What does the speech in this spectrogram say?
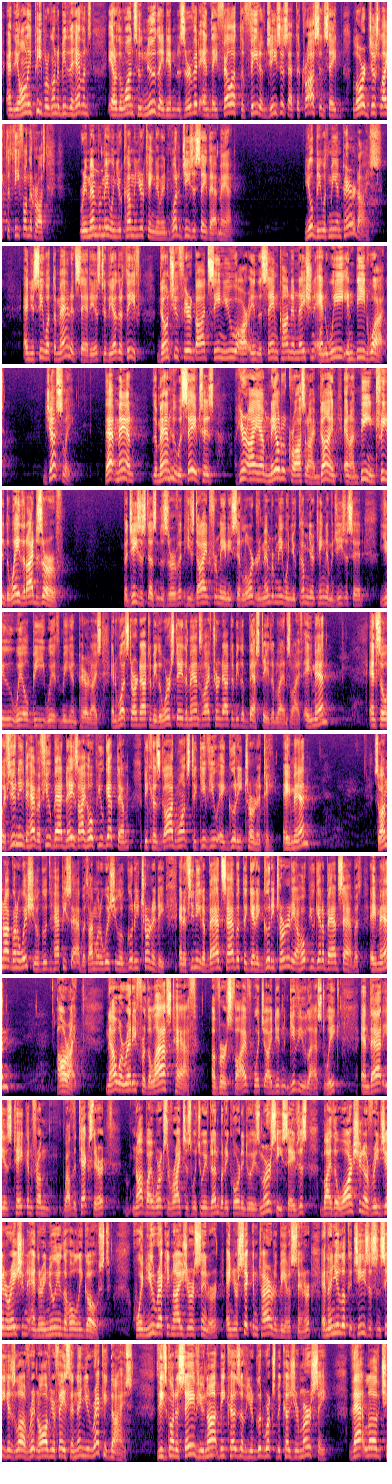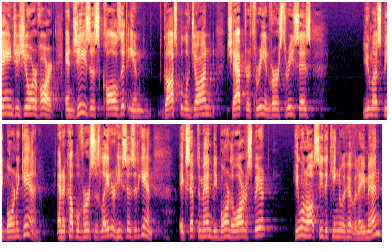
And the only people who are going to be the heavens are the ones who knew they didn't deserve it and they fell at the feet of Jesus at the cross and say, Lord, just like the thief on the cross, remember me when you come in your kingdom. And what did Jesus say that man? You'll be with me in paradise. And you see what the man had said is to the other thief, Don't you fear God, seeing you are in the same condemnation, and we indeed what? Justly. That man, the man who was saved, says, Here I am nailed to a cross, and I'm dying, and I'm being treated the way that I deserve. But Jesus doesn't deserve it. He's died for me. And he said, Lord, remember me when you come in your kingdom. And Jesus said, You will be with me in paradise. And what started out to be the worst day of the man's life turned out to be the best day of the man's life. Amen? And so, if you need to have a few bad days, I hope you get them because God wants to give you a good eternity. Amen? So, I'm not going to wish you a good, happy Sabbath. I'm going to wish you a good eternity. And if you need a bad Sabbath to get a good eternity, I hope you get a bad Sabbath. Amen? All right. Now we're ready for the last half of verse 5, which I didn't give you last week, and that is taken from, well, the text there, not by works of righteousness which we've done, but according to his mercy he saves us, by the washing of regeneration and the renewing of the Holy Ghost. When you recognize you're a sinner and you're sick and tired of being a sinner, and then you look at Jesus and see his love written all over your face, and then you recognize that he's going to save you not because of your good works, because your mercy that love changes your heart. And Jesus calls it in Gospel of John, chapter 3 and verse 3 says, You must be born again. And a couple verses later, he says it again Except a man be born of the water spirit, he will not see the kingdom of heaven. Amen?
